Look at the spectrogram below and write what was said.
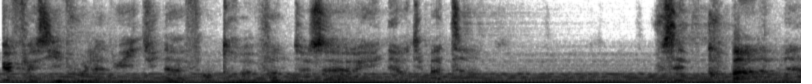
Que faisiez-vous la nuit du 9 entre 22h et 1h du matin? Vous êtes coupable.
